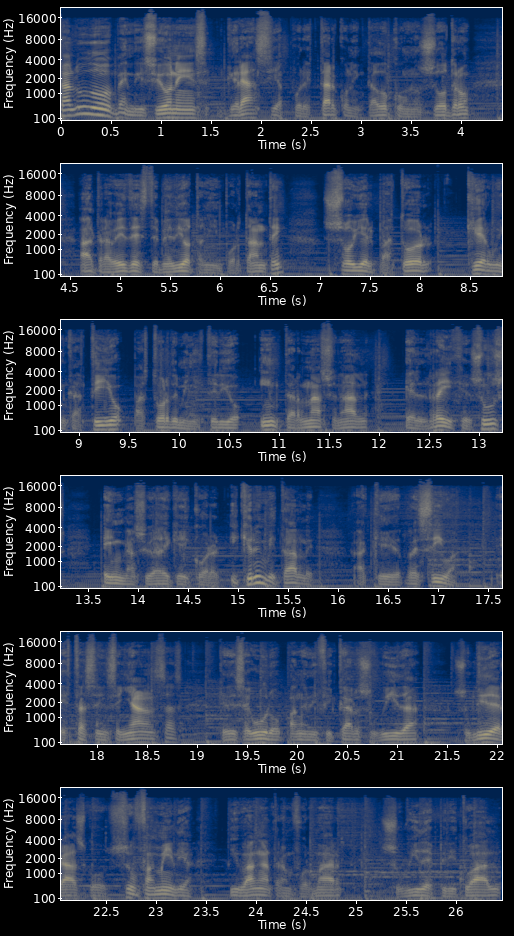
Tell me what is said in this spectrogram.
Saludos, bendiciones, gracias por estar conectados con nosotros a través de este medio tan importante. Soy el pastor Kerwin Castillo, pastor del Ministerio Internacional El Rey Jesús en la ciudad de Cape. Y quiero invitarle a que reciba estas enseñanzas que de seguro van a edificar su vida, su liderazgo, su familia y van a transformar su vida espiritual,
